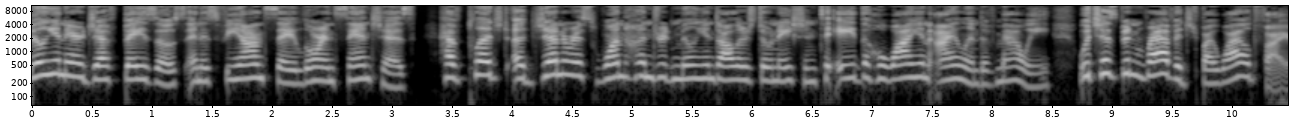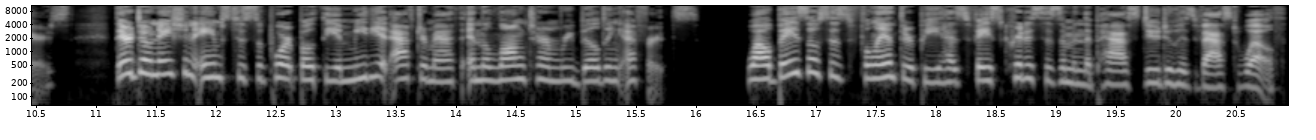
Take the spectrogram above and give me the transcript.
Billionaire Jeff Bezos and his fiancée Lauren Sanchez have pledged a generous $100 million donation to aid the Hawaiian island of Maui, which has been ravaged by wildfires. Their donation aims to support both the immediate aftermath and the long-term rebuilding efforts. While Bezos' philanthropy has faced criticism in the past due to his vast wealth,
